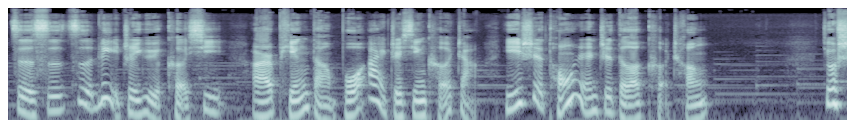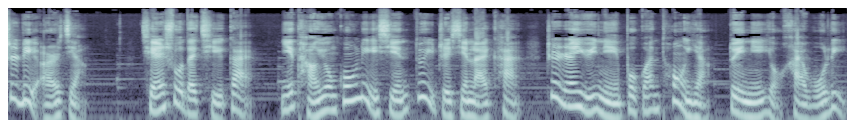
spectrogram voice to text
自私自利之欲可息，而平等博爱之心可长，一视同仁之德可成。就事例而讲，前述的乞丐，你倘用功利心、对之心来看，这人与你不关痛痒，对你有害无利。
